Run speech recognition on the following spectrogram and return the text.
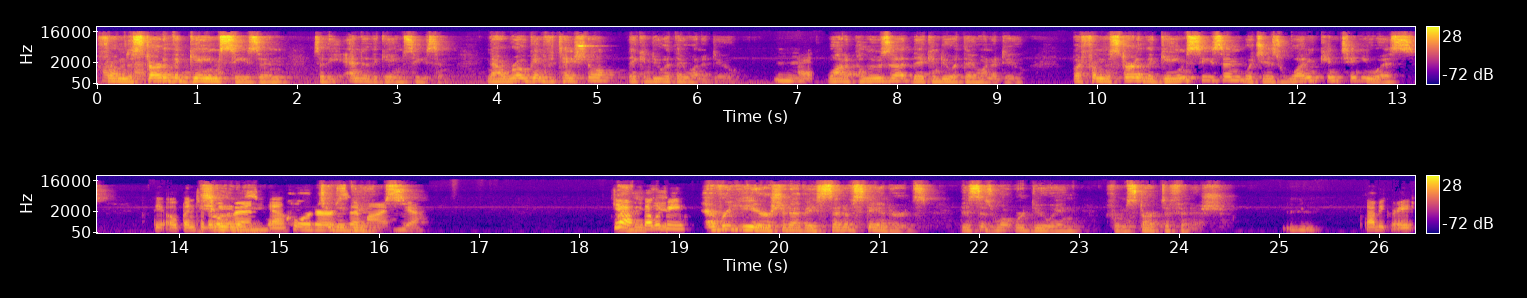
From the start of the game season to the end of the game season. Now, Rogue Invitational, they can do what they want to do. Mhm. Right. Wodapalooza, they can do what they want to do. But from the start of the game season, which is one continuous, The open to the Sure. games. Open, Yeah. quarter, To the semi. games. Yeah. Yeah, that would it- be every year should have a set of standards. This is what we're doing from start to finish. Mhm. that'd be great.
